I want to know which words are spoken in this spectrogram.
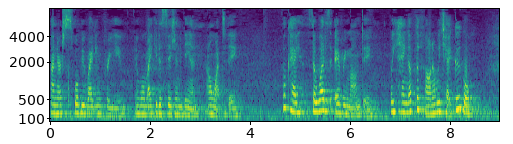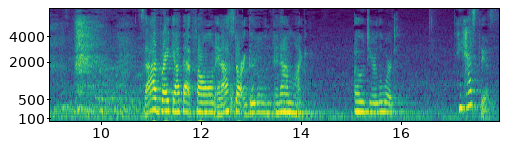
My nurses will be waiting for you and we'll make a decision then on what to do. Okay, so what does every mom do? We hang up the phone and we check Google. So I break out that phone and I start Googling, and I'm like, oh, dear Lord, he has this.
